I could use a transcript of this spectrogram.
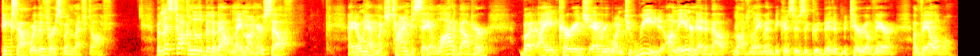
picks up where the first one left off. But let's talk a little bit about Lehmann herself. I don't have much time to say a lot about her, but I encourage everyone to read on the internet about Lotte Lehmann because there's a good bit of material there available.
